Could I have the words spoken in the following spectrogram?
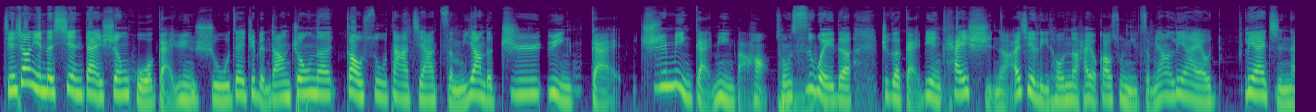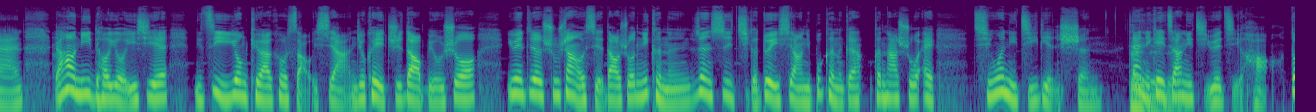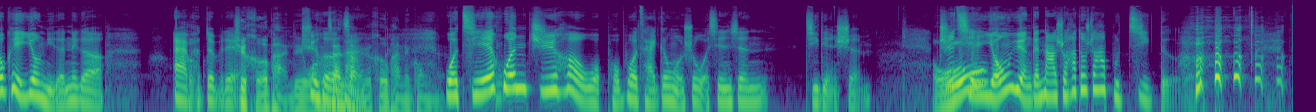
简少年的现代生活改运书，在这本当中呢，告诉大家怎么样的知运改知命改命吧。哈，从思维的这个改变开始呢，而且里头呢还有告诉你怎么样恋爱哦。恋爱指南，然后你里头有一些你自己用 QR code 扫一下，你就可以知道，比如说，因为这个书上有写到说，你可能认识几个对象，你不可能跟跟他说，哎，请问你几点生？但你可以知道你几月几号，都可以用你的那个 app，对不对？去合盘，对，去合盘，网站上有个合盘的功能。我结婚之后，我婆婆才跟我说我先生几点生，之前永远跟他说，他都说他不记得。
